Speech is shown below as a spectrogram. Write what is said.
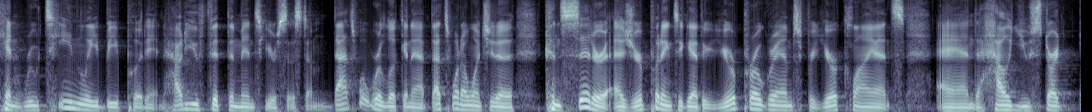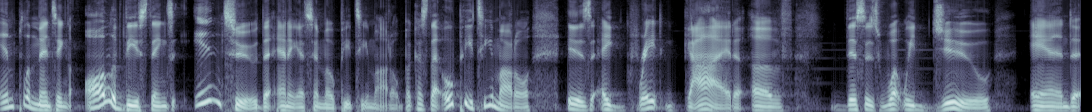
can routinely be put in. How do you fit them into your system? That's what we're looking at. That's what I want you to consider as you're putting together your programs for your clients and how you start implementing all of these things into the NASM OPT model because the OPT model is a great guide of this is what we do and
